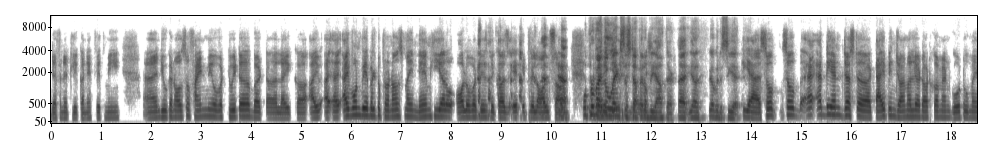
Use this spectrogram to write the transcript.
definitely connect with me. And you can also find me over twitter but uh, like uh, I, I i won't be able to pronounce my name here all over this because it, it will all sound yeah. we'll provide the links to stuff it'll be out there that you'll be able to see it. Yeah so so at the end just uh, type in joymalya.com and go to my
